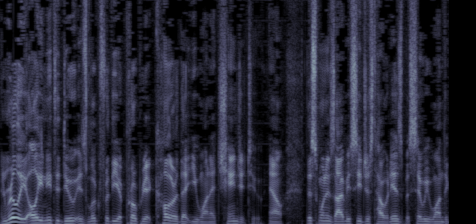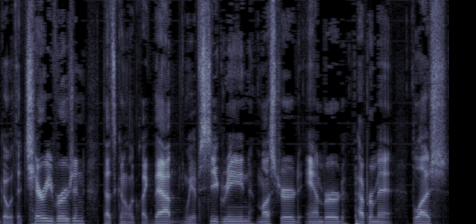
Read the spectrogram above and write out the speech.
and really all you need to do is look for the appropriate color that you want to change it to. Now this one is obviously just how it is, but say we wanted to go with a cherry version, that's going to look like that. We have sea green, mustard, ambered, peppermint, blush,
